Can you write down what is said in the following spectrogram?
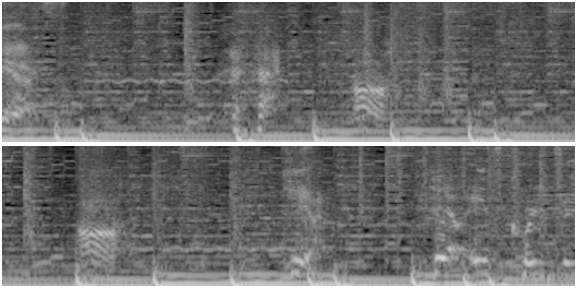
Jazz. uh. Uh. Yeah. Hell it's crazy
